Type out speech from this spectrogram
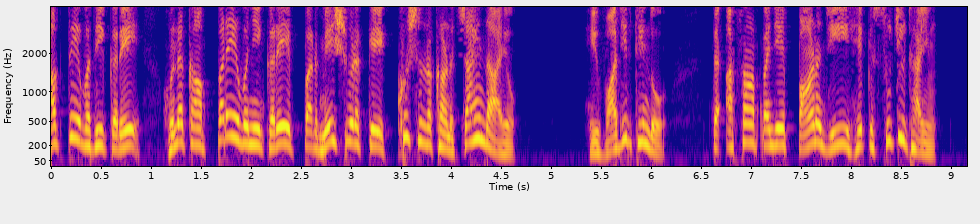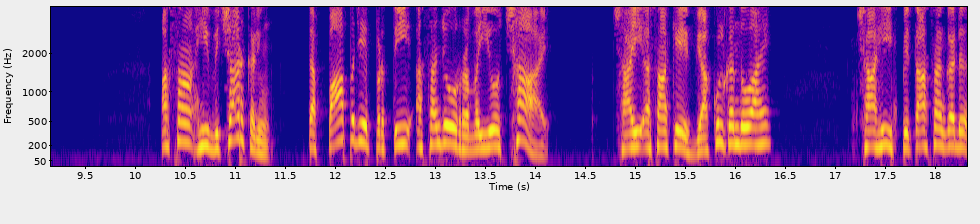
अॻिते वधी करे हुन खां परे वञी करे परमेश्वर खे खु़शि रखणु चाहींदा आहियो हीउ वाजिबु थींदो त असां पंहिंजे पाण जी हिकु सूची ठाहियूं असां हीउ वीचार करियूं त पाप जे प्रति असांजो रवैयो छा आहे छा ई असां खे व्याकुल कंदो आहे छा ही पिता सां गॾु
